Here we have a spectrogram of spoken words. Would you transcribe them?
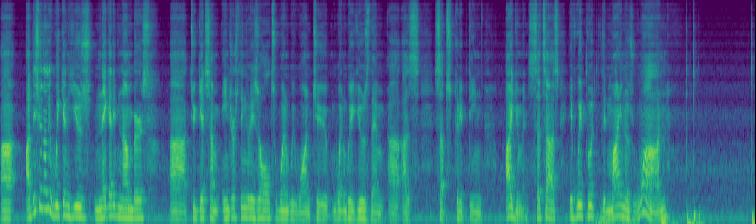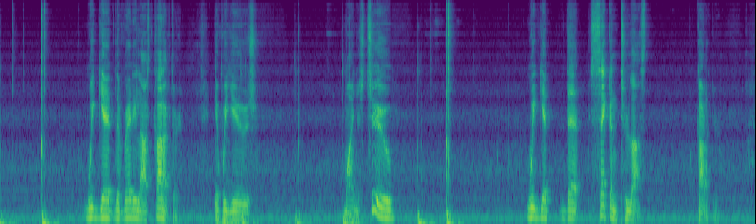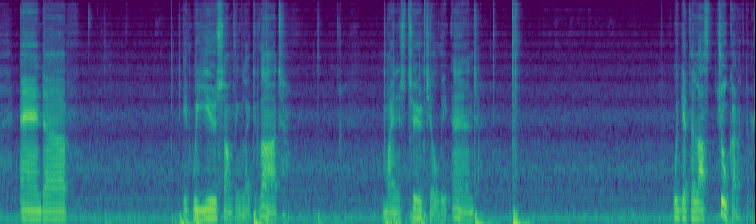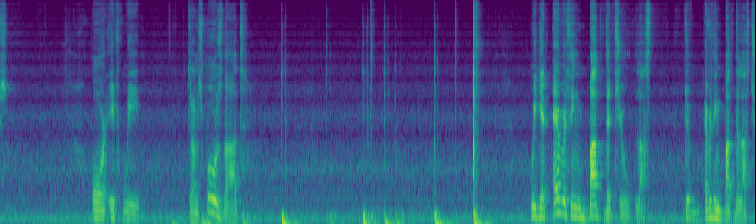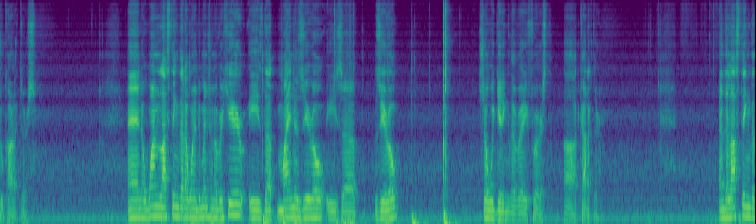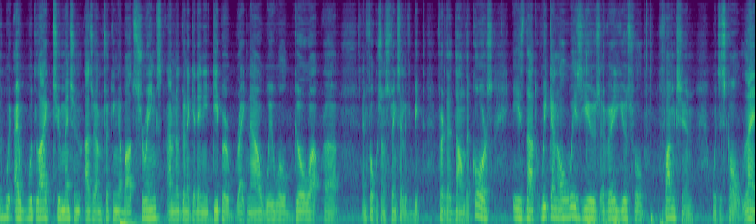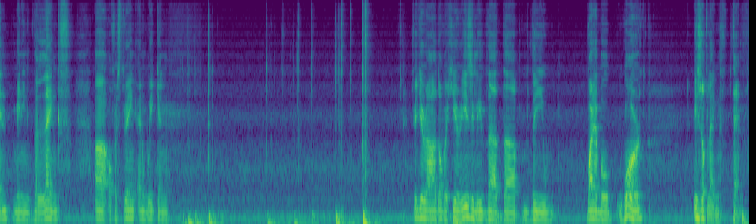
Uh, additionally, we can use negative numbers uh, to get some interesting results when we want to when we use them uh, as subscripting arguments such as if we put the minus 1 we get the very last character. If we use minus 2 we get the second to last character. And uh, if we use something like that minus 2 till the end we get the last two characters or if we transpose that we get everything but the two last everything but the last two characters. And one last thing that I wanted to mention over here is that minus zero is uh, zero. So we're getting the very first uh, character. And the last thing that I would like to mention as I'm talking about strings, I'm not going to get any deeper right now. We will go uh, uh, and focus on strings a little bit further down the course, is that we can always use a very useful function which is called len, meaning the length uh, of a string, and we can figure out over here easily that uh, the variable word is of length 10.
